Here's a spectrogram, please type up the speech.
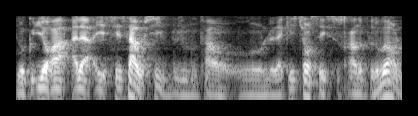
Donc il y aura la- et c'est ça aussi. je- Enfin, on- la question c'est que ce sera un open world,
